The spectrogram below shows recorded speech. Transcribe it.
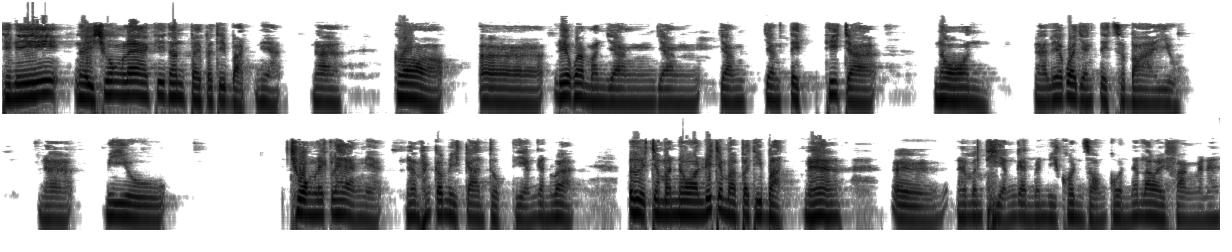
ทีนี้ในช่วงแรกที่ท่านไปปฏิบัติเนี่ยนะ ก็เเรียกว่ามันยังยังยังยังติดที่จะนอนนะเรียกว่ายังติดสบายอยู่นะมีอยู่ช่วงแรกๆเนี่ยนะมันก็มีการถกเถียงกันว่า เออจะมานอนหรือจะมาปฏิบัตินะเออนะมันเถียงกันมันมีคนสองคนนั่นเล่าให้ฟังนะ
